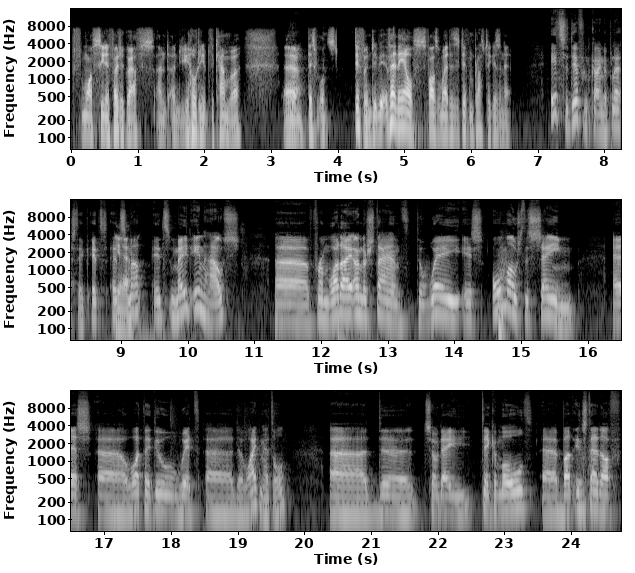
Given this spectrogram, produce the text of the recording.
from what I've seen in photographs and and you holding it to the camera, um, Yeah. this one's different. If, if anything else, as far as I'm aware, this is different plastic, isn't it? it's a different kind of plastic. It's it's Yeah. not it's made in house. Uh, from what I understand, the way is almost the same as uh, what they do with uh, the white metal. Uh, the so they take a mold, uh, but instead of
